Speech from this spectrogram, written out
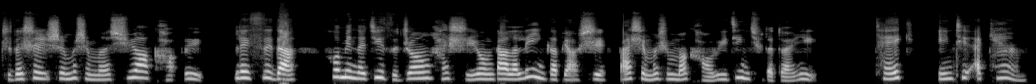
指的是什么什么需要考虑。类似的。后面的句子中还使用到了另一个表示把什么什么考虑进去的短语，take into account。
